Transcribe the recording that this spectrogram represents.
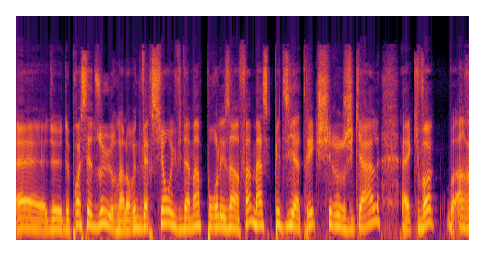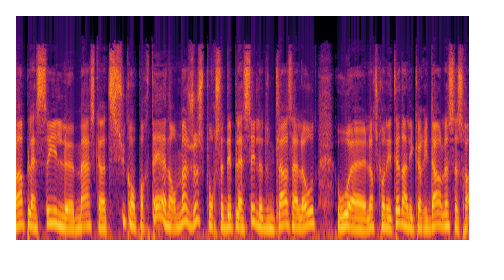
euh, de, de procédure. Alors, une version évidemment pour les enfants, masque pédiatrique chirurgical, qui va remplacer le masque en tissu qu'on portait normalement juste pour se déplacer d'une classe à l'autre ou euh, lorsqu'on était dans les corridors. Là, ce sera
